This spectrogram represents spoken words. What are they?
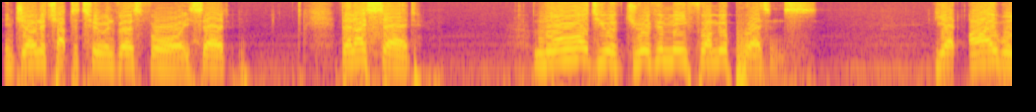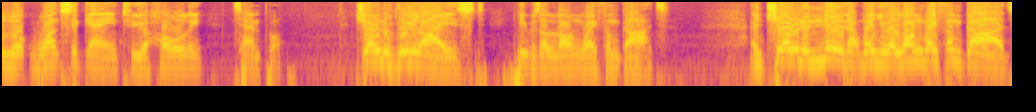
In Jonah chapter 2 and verse 4, he said, Then I said, Lord, you have driven me from your presence, yet I will look once again to your holy temple. Jonah realized he was a long way from God. And Jonah knew that when you're a long way from God,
